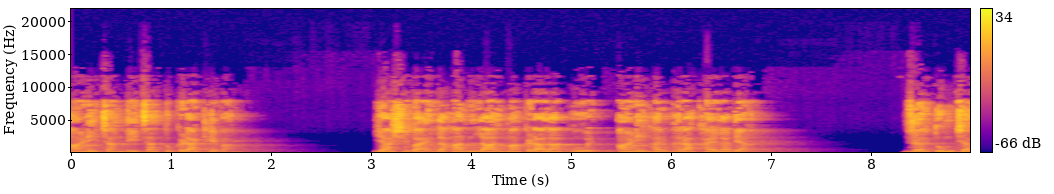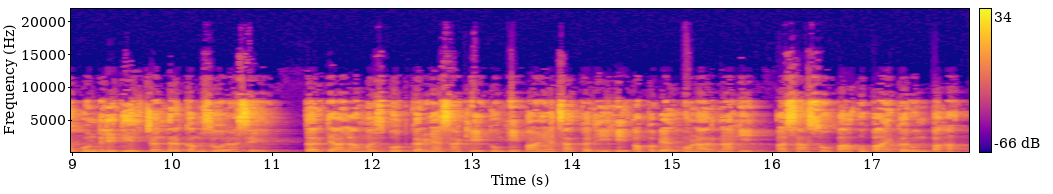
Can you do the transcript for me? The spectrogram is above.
आणि चांदीचा तुकडा ठेवा. याशिवाय लहान लाल माकडाला गूळ आणि हरभरा खायला द्या. जर तुमच्या कुंडलीतील चंद्र कमजोर असेल तर त्याला मजबूत करण्यासाठी तुम्ही पाण्याचा कधीही अपव्यय होणार नाही असा सोपा उपाय करून पहा.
